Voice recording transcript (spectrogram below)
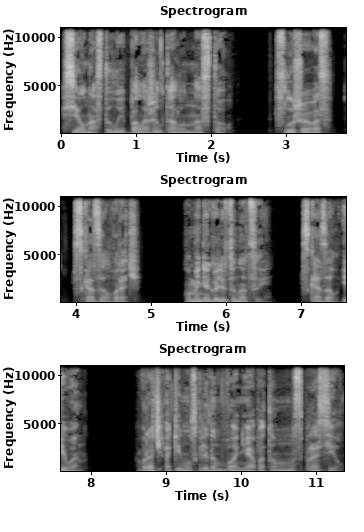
сел на стул и положил талон на стол. «Слушаю вас», – сказал врач. «У меня галлюцинации», – сказал Иван. Врач окинул взглядом Ваню, а потом спросил.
